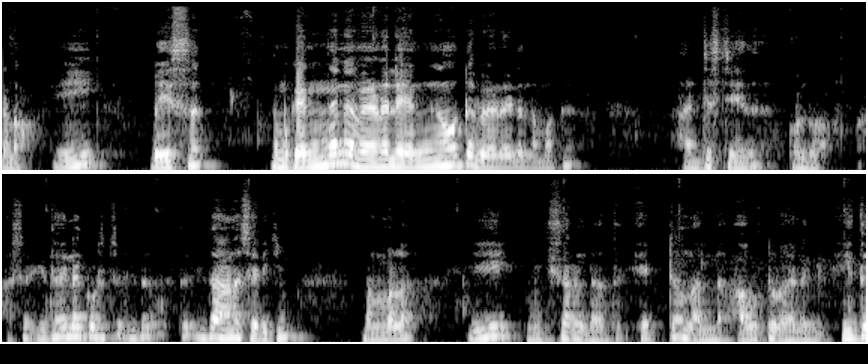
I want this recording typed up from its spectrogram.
കണ്ടോ? ഈ ബേസ് നമുക്ക് എങ്ങനെ വേണേലും എങ്ങോട്ട് വേണേലും നമുക്ക് അഡ്ജസ്റ്റ് ചെയ്ത് കൊണ്ടുപോകാം. പക്ഷെ ഇതിനെക്കുറിച്ച് ഇത് ഇത് ഇതാണ് ശരിക്കും നമ്മൾ ഈ മിക്സറിന്റെ അകത്ത് ഏറ്റവും നല്ല ഔട്ട് വേണമെങ്കിൽ ഇത്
